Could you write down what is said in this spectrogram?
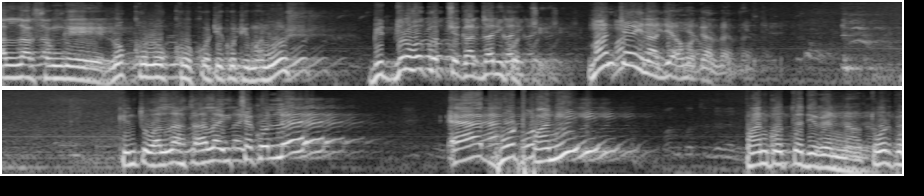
আল্লাহর সঙ্গে লক্ষ লক্ষ কোটি কোটি মানুষ বিদ্রোহ করছে, গাদ্দারি করছে। মানছেই না যে আমাকে আল্লাহ কিন্তু আল্লাহ তাআলা ইচ্ছা করলে এক ঘোট পানি পান করতে দিবেন না তোড়পে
